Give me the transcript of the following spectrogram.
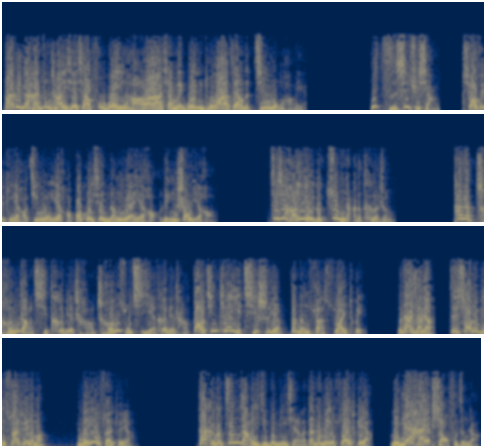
巴菲特还重仓一些像富国银行啊、像美国运通啊这样的金融行业。你仔细去想，消费品也好，金融也好，包括一些能源也好、零售也好，这些行业有一个重大的特征。它的成长期特别长，成熟期也特别长，到今天也其实也不能算衰退。那大家想想，这些消费品衰退了吗？没有衰退呀，它可能增长已经不明显了，但它没有衰退啊，每年还小幅增长。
